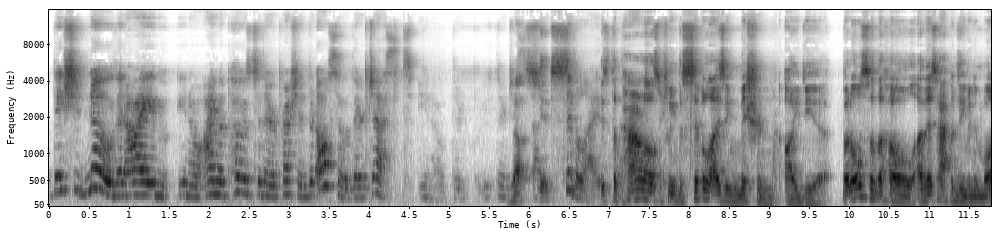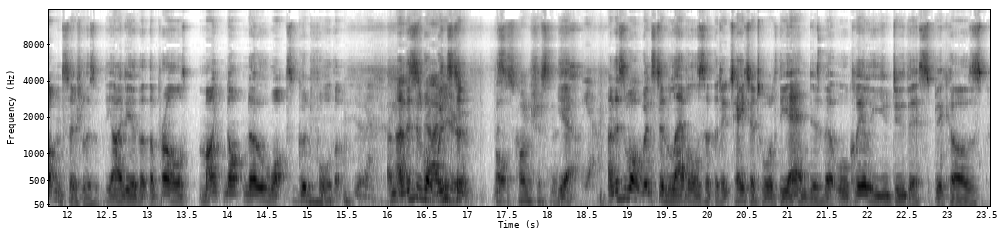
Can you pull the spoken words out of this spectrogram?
they should know that i'm you know i'm opposed to their oppression but also they're just you know they're they're just That's- uh, it's- civilized It's the parallels between the civilizing mission idea, but also the whole, and this happens even in modern socialism, the idea that the proles might not know what's good for them. Yeah. And that's this is what idea Winston- false consciousness. Yeah. Yeah. And this is what Winston levels at the dictator towards the end is that, well, clearly you do this because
